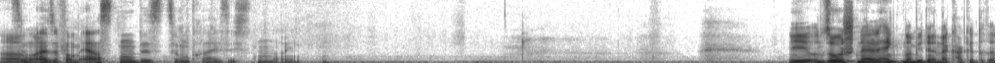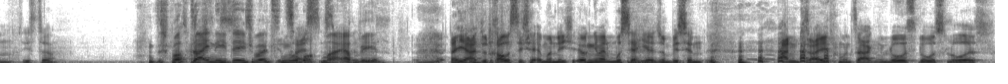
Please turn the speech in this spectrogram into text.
So, also vom 1. bis zum 30.09. Nee, und so schnell hängt man wieder in der Kacke drin. Siehst du? Das war deine Idee, ich wollte es nur noch mal erwähnen. Naja, du traust dich ja immer nicht. Irgendjemand muss ja hier so ein bisschen angreifen und sagen, los, los, los.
